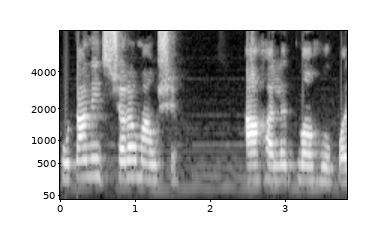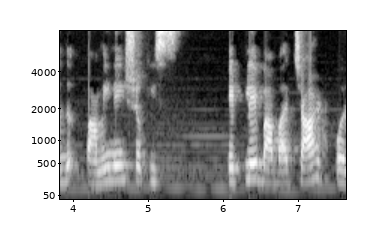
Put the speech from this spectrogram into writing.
પોતાને જ શરમ આવશે. આ હાલતમાં હું પદ પામી નહીં શકીશ. એટલે બાબા ચાર્ટ પર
